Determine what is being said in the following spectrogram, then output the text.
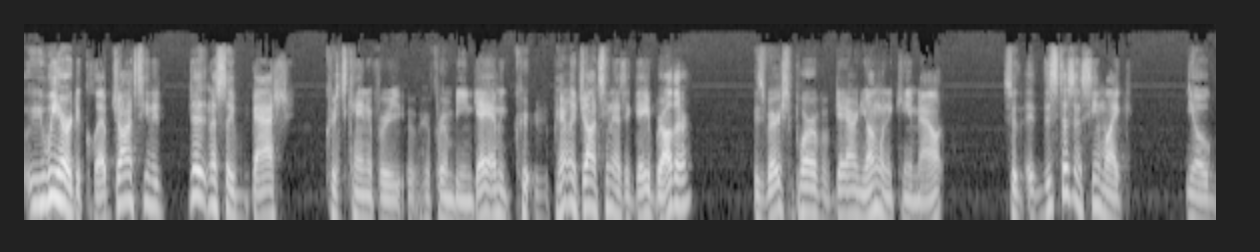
we heard the clip. John Cena doesn't necessarily bash Chris Kanyon for for him being gay. I mean, apparently John Cena has a gay brother. He's very supportive of Darren Young when he came out. So th- this doesn't seem like you know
